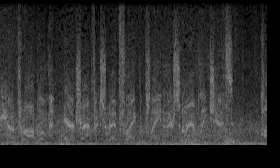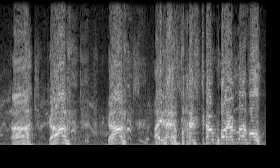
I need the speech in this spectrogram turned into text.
We got a problem. Air traffic's red flagged the plane and they're scrambling jets. Pilot, Ah, try to Cob! slow down. Cob! I got a five star water level!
